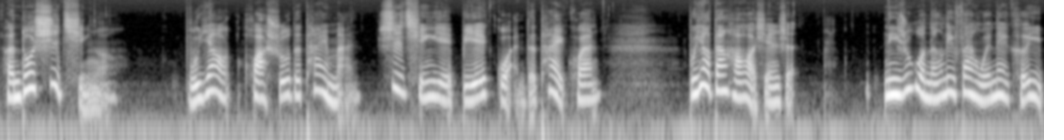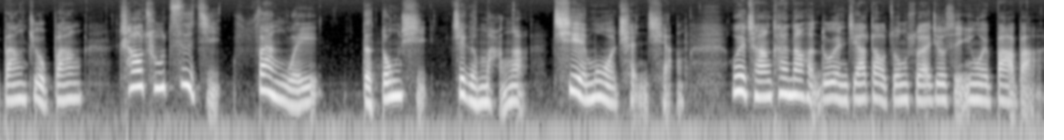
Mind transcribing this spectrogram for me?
很多事情啊。不要话说得太满，事情也别管得太宽，不要当好好先生。你如果能力范围内可以帮就帮，超出自己范围的东西，这个忙啊，切莫逞强。我也常常看到很多人家道中衰，就是因为爸爸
